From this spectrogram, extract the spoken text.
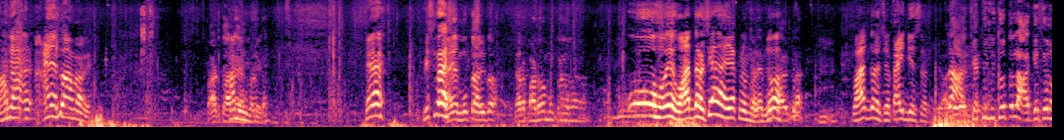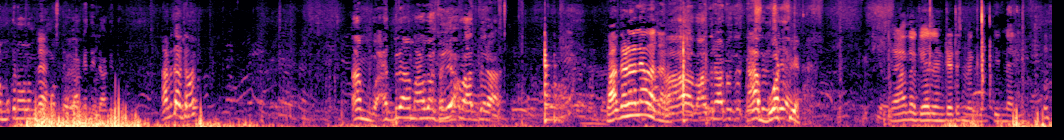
આયા તો આમ આવે પાડતો હાલે પાડતો. હે વિશ્વાસ? હે મુકાલ તો. તારા પાડવા મુકાલ ઓહો એ વાદળ છે આ એક નંબર. જો. વાદળ છે કાયદેસર. લા આગેથી લીધો તો લા આગેથી ઓલા મુકના ઓલા મસ્ત આગેથી આગેથી આમ વાદરા આમ આવા જોઈએ વાદરા વાદળા. લેવા હતા હા વાદરા તો આ બોટ છે. યા તો કેલ સ્ટેટસ મેં કરી નાખી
